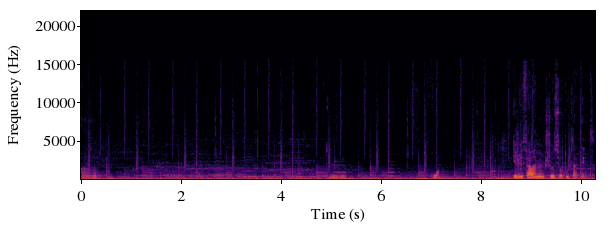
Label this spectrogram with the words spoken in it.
un, deux, trois. Et je vais faire la même chose sur toute la tête.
